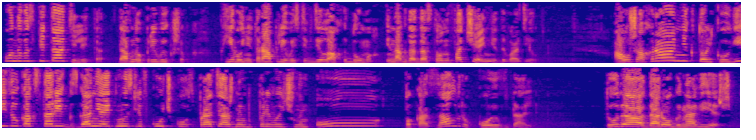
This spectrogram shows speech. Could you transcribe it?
Он и воспитателей-то, давно привыкших к его неторопливости в делах и думах, иногда до стонов отчаяния доводил. А уж охранник только увидел, как старик сгоняет мысли в кучку с протяжным привычным о, -о, -о показал рукою вдаль. «Туда дорога навеш!» —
